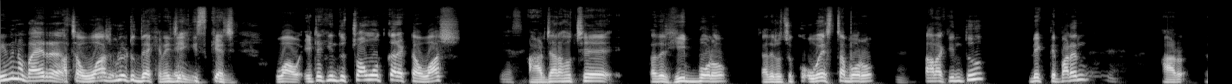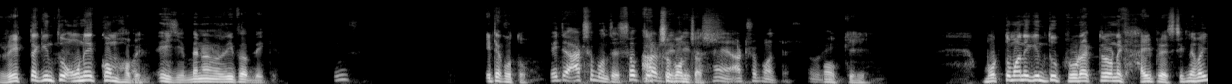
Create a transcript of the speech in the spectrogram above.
বিভিন্ন বাইরের আচ্ছা ওয়াশগুলো একটু দেখেন এই যে স্কেচ ওয়াও এটা কিন্তু চমৎকার একটা ওয়াশ আর যারা হচ্ছে তাদের হিপ বড় যাদের হচ্ছে ওয়েস্টটা বড় তারা কিন্তু দেখতে পারেন। আর রেটটা কিন্তু অনেক কম হবে। এই যে ব্যানানা রিপাবলিক এটা কত? এটা আটশো পঞ্চাশ সব rate 850 হ্যাঁ আটশো পঞ্চাশ ওকে বর্তমানে কিন্তু প্রোডাক্টের অনেক হাই প্রাইস ঠিক না ভাই?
